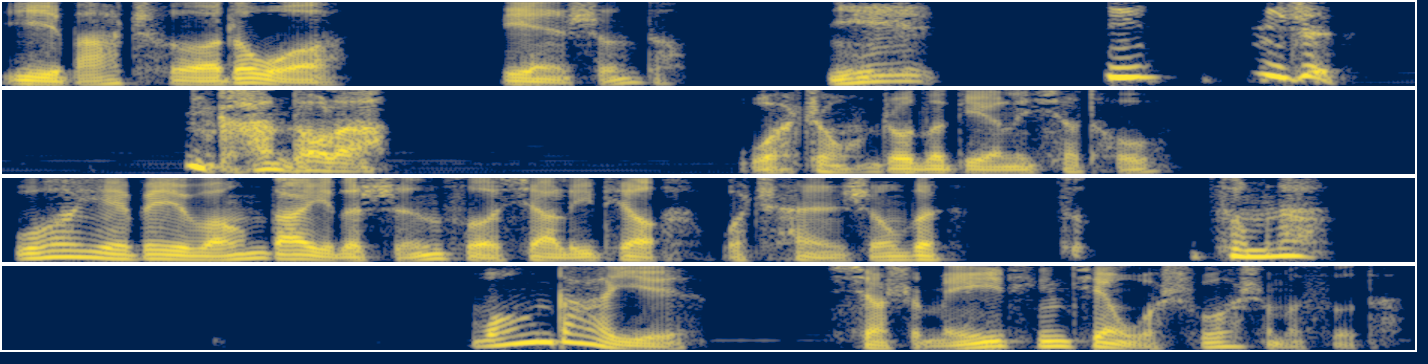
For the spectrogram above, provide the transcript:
一把扯着我，变声道：“你，你，你这，你看到了？”我重重的点了一下头。我也被王大爷的神色吓了一跳，我颤声问：“怎怎么了？”王大爷像是没听见我说什么似的，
